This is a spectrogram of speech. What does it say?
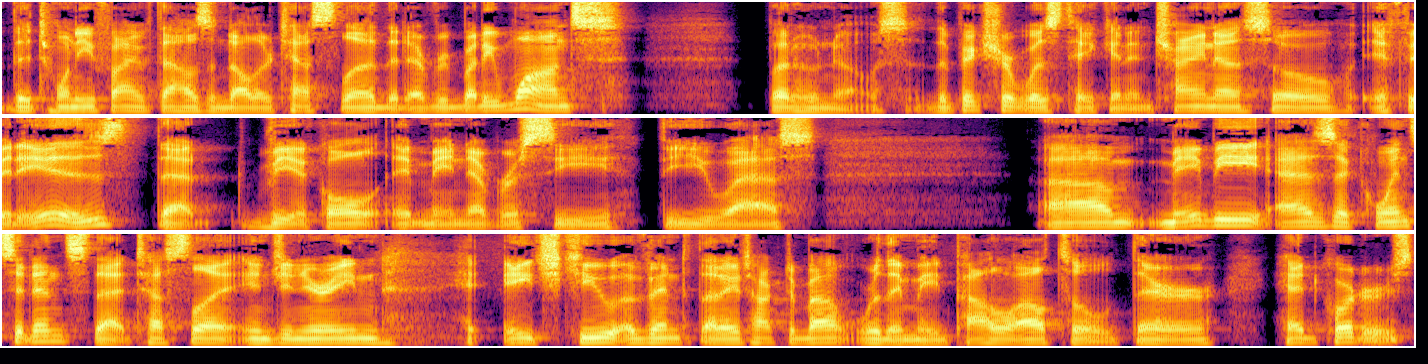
the $25,000 Tesla that everybody wants but who knows? The picture was taken in China, so if it is that vehicle, it may never see the US. Um, maybe as a coincidence, that Tesla engineering HQ event that I talked about, where they made Palo Alto their headquarters,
